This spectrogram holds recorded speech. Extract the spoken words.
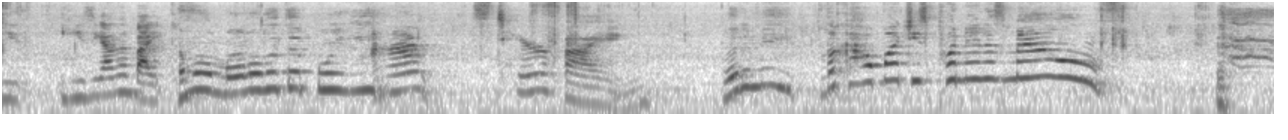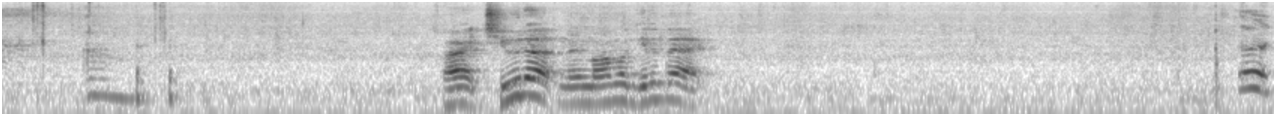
E- Easy on the bites. Come on, Mama, let that boy eat. I'm, it's terrifying. Let him eat. Look how much he's putting in his mouth. Um. Oh. Alright, chew it up, and then Mama, give it back. See?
